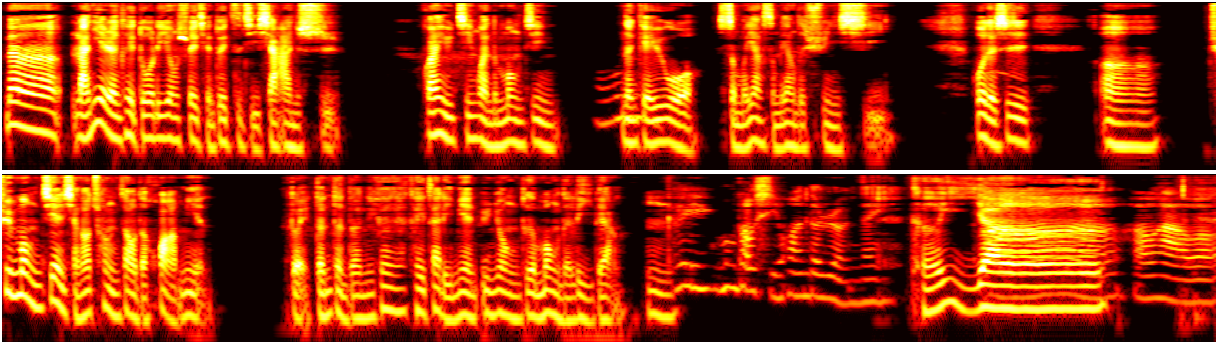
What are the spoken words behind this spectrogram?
那蓝夜人可以多利用睡前对自己下暗示，关于今晚的梦境能给予我什么样什么样的讯息，或者是呃去梦见想要创造的画面，对，等等的，你可以可以在里面运用这个梦的力量，嗯，可以梦到喜欢的人呢。可以呀。啊好好哦。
